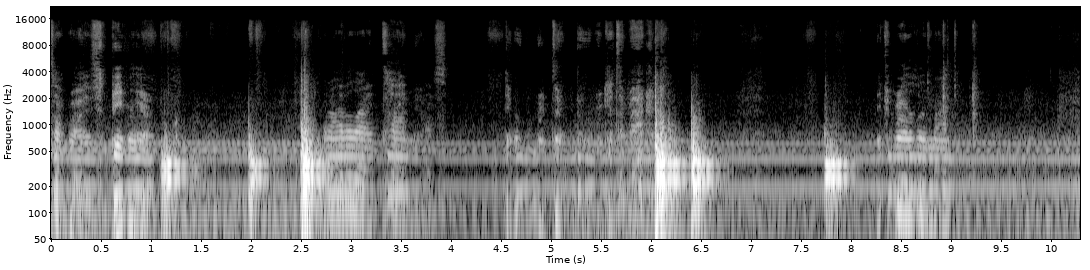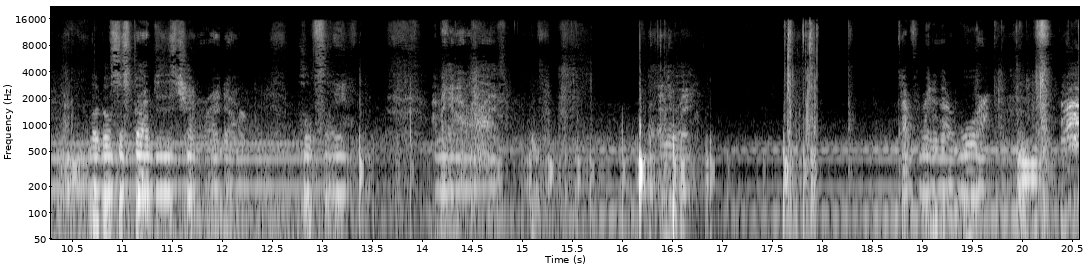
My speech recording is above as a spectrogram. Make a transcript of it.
it's big there. I don't have a lot of time, guys. We'll get back. Look at my little map. I'll go subscribe to this channel right now. Hopefully, I'm gonna have live. But anyway, time for me to go to war. Ah!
